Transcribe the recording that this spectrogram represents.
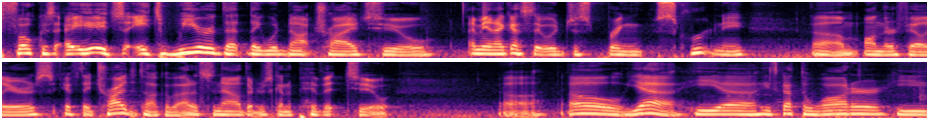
focus. It's it's weird that they would not try to. I mean, I guess it would just bring scrutiny um, on their failures if they tried to talk about it. So now they're just going to pivot to uh, oh yeah, he uh, he's got the water. He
